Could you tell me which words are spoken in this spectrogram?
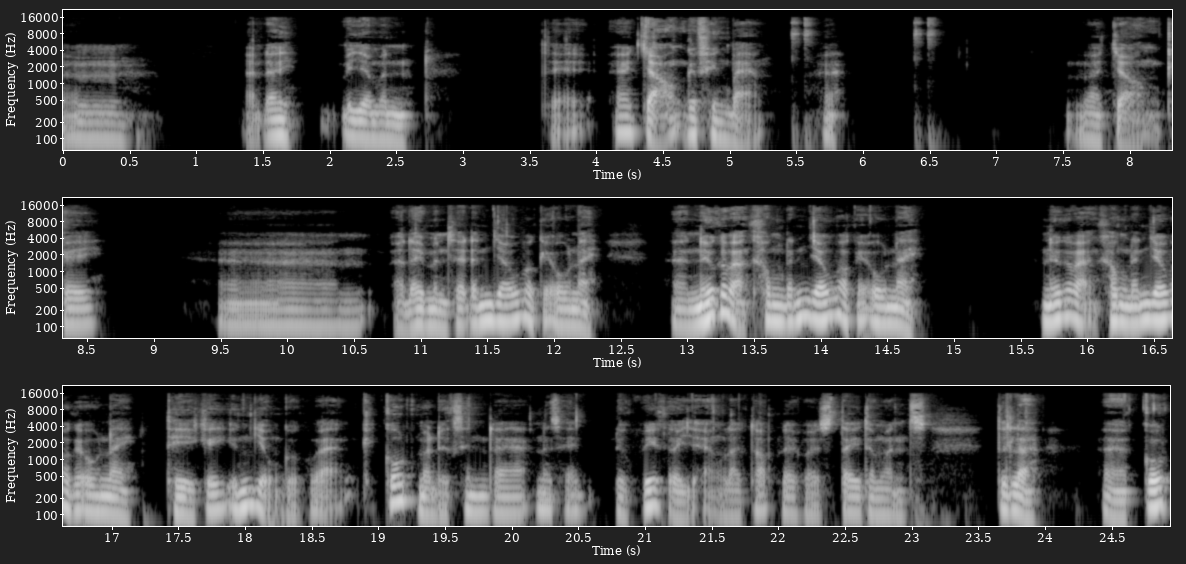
Um, ở à, đây bây giờ mình sẽ chọn cái phiên bản ha. và chọn cái uh, ở đây mình sẽ đánh dấu vào cái ô này. À, nếu các bạn không đánh dấu vào cái ô này nếu các bạn không đánh dấu vào cái ô này thì cái ứng dụng của các bạn cái code mà được sinh ra nó sẽ được viết ở dạng là top level statements. Tức là uh, code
